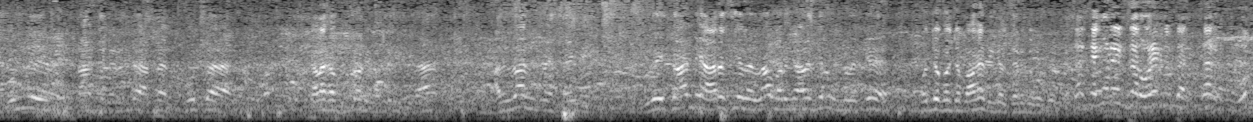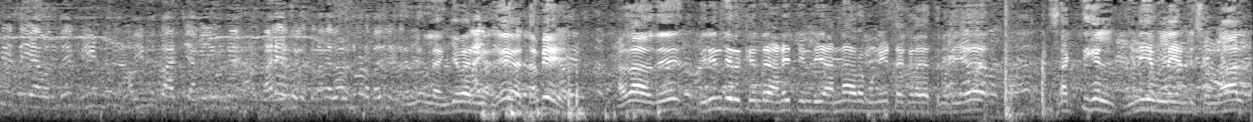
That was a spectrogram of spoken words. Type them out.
கொங்கு நாட்டிலிருந்து அண்ணன் மூத்த கழக முன்னோடி வந்திருக்கிறார். அதுதான் இன்றைய செய்தி. இதை தாண்டி அரசியல் எல்லாம் வருங்காலத்தில் உங்களுக்கு கொஞ்சம் கொஞ்சமாக நீங்கள் தெரிந்து கொண்டிருக்கிறீர்கள் சார் செங்கோட்டையன் சார் ஒரே நிமிஷம் சார். சார் ஓபிஎஸ் ஐயா வந்து மீண்டும் திமுக ஆட்சி அமையும்னு வேலையாக சொல்லிருக்காங்க அது உங்களோட பதில் என்ன சார்? இல்ல இல்ல இங்க ஏ தம்பி அதாவது பிரிந்திருக்கின்ற அனைத்து இந்திய அன்னார முன்னேற்ற கழகத்தினுடைய சக்திகள் இணையவில்லை என்று சொன்னால்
